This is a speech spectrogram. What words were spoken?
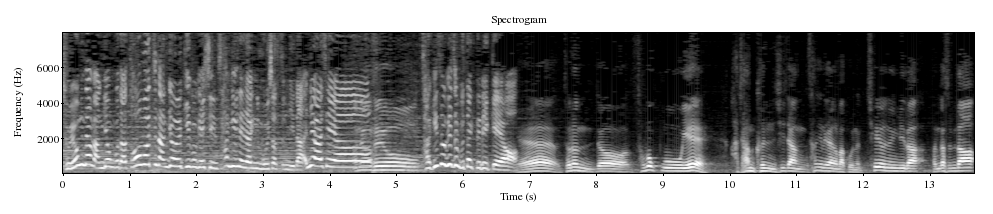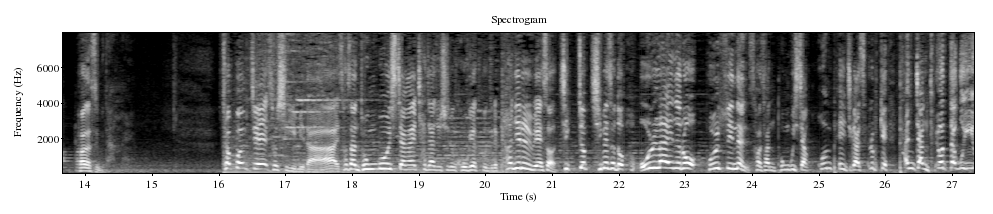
조영남 안경보다 더 멋진 안경을 끼고 계신 상윤 회장님 모셨습니다. 안녕하세요. 안녕하세요. 자기 소개 좀 부탁드릴게요. 예, 저는 저 서북부의 가장 큰 시장 상인 회장을 맡고 있는 최현웅입니다. 반갑습니다. 반갑습니다. 첫 번째 소식입니다. 서산 동부시장을 찾아주시는 고객분들의 편의를 위해서 직접 집에서도 온라인으로 볼 수 있는 서산 동부시장 홈페이지가 새롭게 단장되었다고요.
